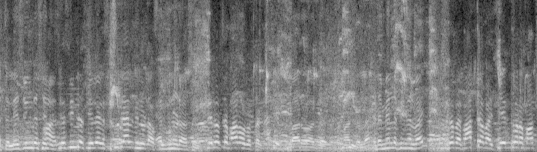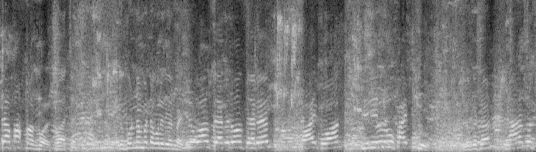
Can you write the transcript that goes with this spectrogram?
আচ্ছা লেসুইংটা সেল হ্যাঁ লেসিংটা সেলে গেছে শুধু অ্যালবিনোটা আছে। অ্যালবিনোটা আছে। সেটা হচ্ছে বারো হাজার টাকা। বারো হাজার মাশাল্লাহ এটা মেল না ফিমেল ভাই? এটা ভাই বাচ্চা ভাই চেন করা বাচ্চা পাঁচ মাস বয়স। আচ্ছা আচ্ছা। ফোন নাম্বারটা বলে দেবেন ভাই। Zero one seven one seven five one three two five two. Location Narayanganj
